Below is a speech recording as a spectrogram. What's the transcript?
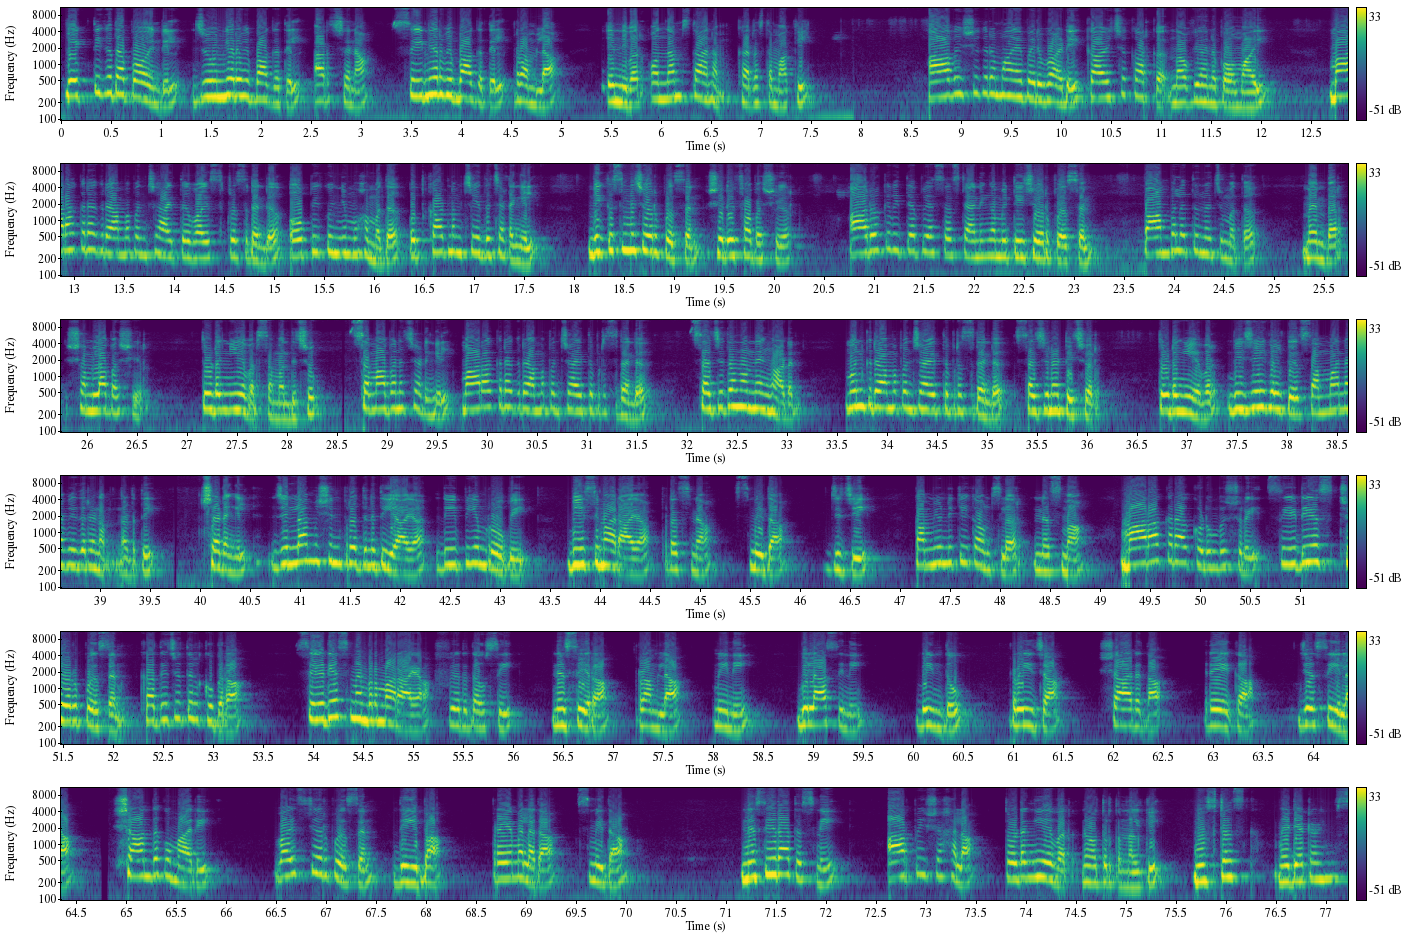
വ്യക്തിഗത പോയിന്റിൽ ജൂനിയർ വിഭാഗത്തിൽ അർച്ചന സീനിയർ വിഭാഗത്തിൽ റംല എന്നിവർ ഒന്നാം സ്ഥാനം കരസ്ഥമാക്കി. ആവേശകരമായ പരിപാടി കാഴ്ചക്കാർക്ക് നവ്യാനുഭവമായി. മാറാക്കര ഗ്രാമപഞ്ചായത്ത് വൈസ് പ്രസിഡന്റ് ഒ പി കുഞ്ഞു മുഹമ്മദ് ഉദ്ഘാടനം ചെയ്ത ചടങ്ങിൽ വികസന ചെയർപേഴ്സൺ ഷെരീഫ ബഷീർ ആരോഗ്യ വിദ്യാഭ്യാസ standing committee chairperson Pambalath Najumath member Shamla Basheer തുടങ്ങിയവർ സംബന്ധിച്ചു. സമാപന ചടങ്ങിൽ മാറാക്കര ഗ്രാമപഞ്ചായത്ത് പ്രസിഡന്റ് സജിത നന്നേങ്ങാടൻ മുൻ ഗ്രാമപഞ്ചായത്ത് പ്രസിഡന്റ് സജന ടീച്ചർ തുടങ്ങിയവർ വിജയികൾക്ക് സമ്മാന വിതരണം നടത്തി. ചടങ്ങിൽ ജില്ലാ mission പ്രതിനിധിയായ D P M Robi B സിമാരായ Prasna Smitha Jiji community councillor Nasma Marakkara Kudumbashree C D S chairperson Khadijathul Kubara C D S മെമ്പർമാരായ Firdousi Naseera Ramla Mini Vilasini Bindu Reeja Sharada Rekha Jaseela Shanthakumari vice chairperson Deepa Premalatha Smitha Naseera Thasni R P Shahala തുടങ്ങിയവർ നേതൃത്വം നൽകി. News desk media times.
